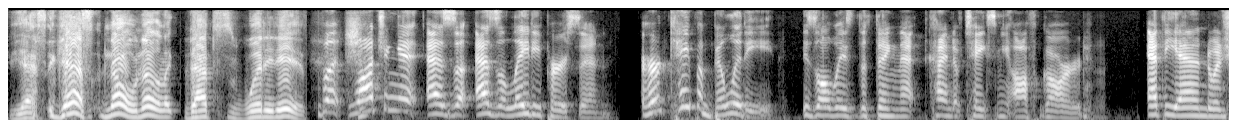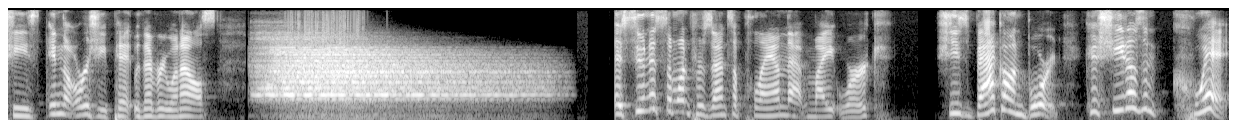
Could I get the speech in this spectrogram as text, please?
Yes, yes, no, no, like that's what it is. But watching it as a, as a lady person, her capability is always the thing that kind of takes me off guard. At the end, when she's in the orgy pit with everyone else, as soon as someone presents a plan that might work, she's back on board because she doesn't quit.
